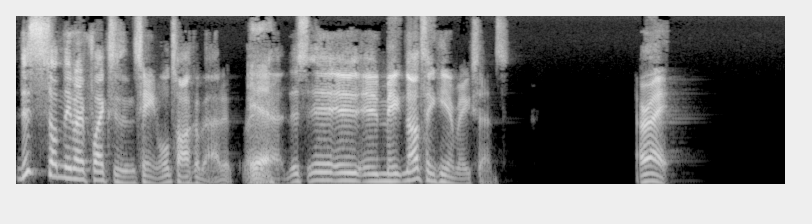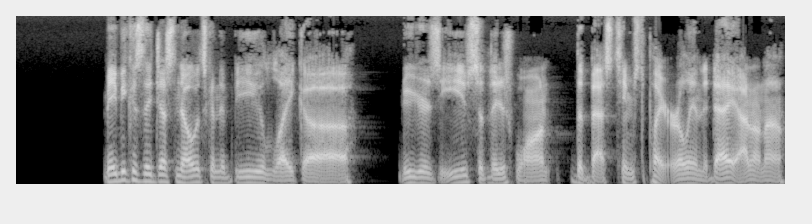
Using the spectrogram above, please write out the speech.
this Sunday night flex is insane. We'll talk about it. But Yeah. this it, it, it make nothing here makes sense. All right. Maybe because they just know it's going to be like uh New Year's Eve, so they just want the best teams to play early in the day. I don't know.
